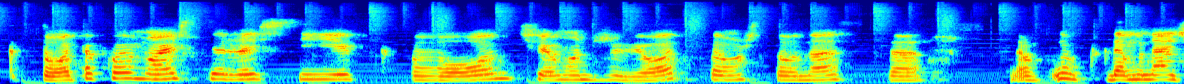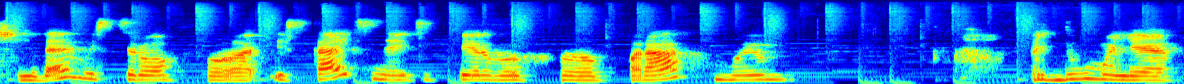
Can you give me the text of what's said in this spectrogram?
кто такой мастер России, кто он, чем он живет, потому что у нас э, ну, когда мы начали да, мастеров э, искать на этих первых э, порах, мы придумали,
